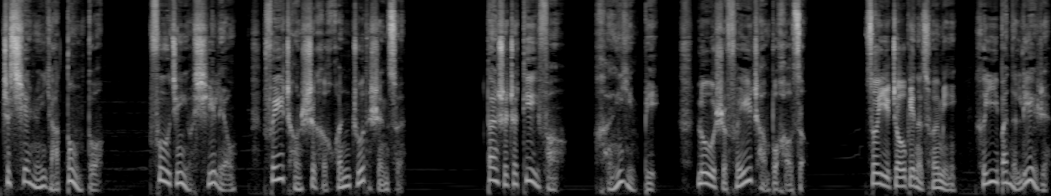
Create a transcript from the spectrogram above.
这仙人崖洞多，附近有溪流，非常适合獾猪的生存。但是这地方很隐蔽，路是非常不好走，所以周边的村民和一般的猎人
